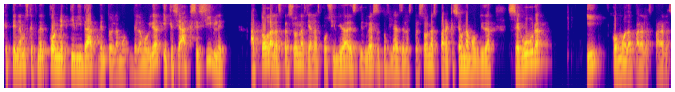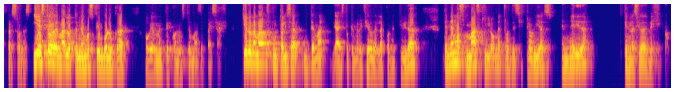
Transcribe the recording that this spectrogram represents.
que tenemos que tener conectividad dentro de la, de la movilidad y que sea accesible a todas las personas y a las posibilidades, de diversas posibilidades de las personas para que sea una movilidad segura y cómoda para las, para las personas. Y esto además lo tenemos que involucrar, obviamente, con los temas de paisaje. Quiero nada más puntualizar un tema a esto que me refiero de la conectividad. Tenemos más kilómetros de ciclovías en Mérida que en la Ciudad de México.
